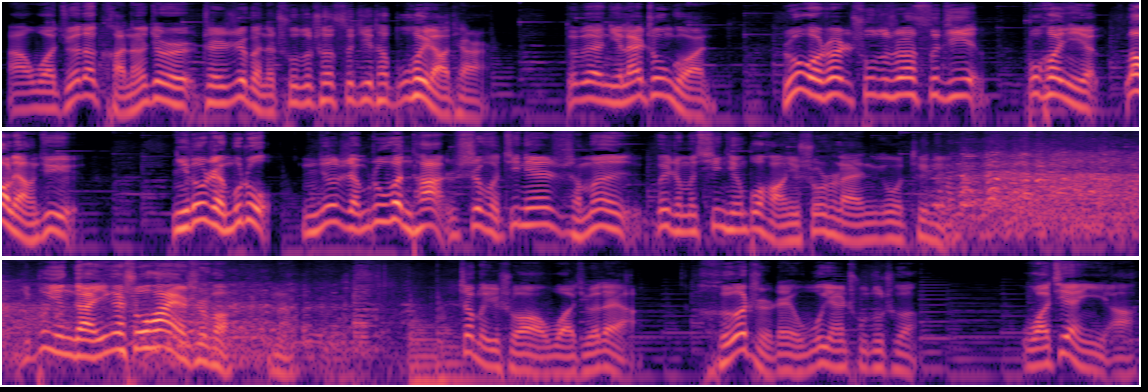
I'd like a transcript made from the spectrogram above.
啊，我觉得可能就是这日本的出租车司机他不会聊天对不对？你来中国，如果说出租车司机不和你唠两句，你都忍不住，你就忍不住问他师傅今天什么？为什么心情不好？你说出来，你给我听听。你不应该，应该说话呀，师傅。嗯，这么一说，我觉得呀，何止这无言出租车，我建议啊，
